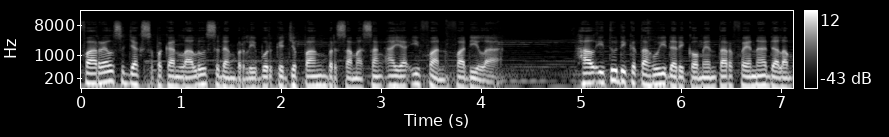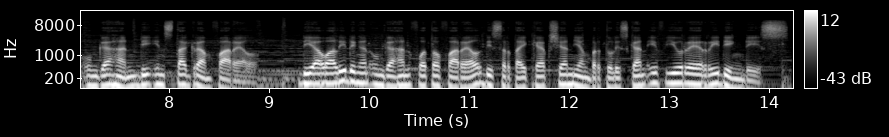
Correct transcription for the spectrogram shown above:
Farel sejak sepekan lalu sedang berlibur ke Jepang bersama sang ayah Ivan Fadila. Hal itu diketahui dari komentar Vena dalam unggahan di Instagram Farel. Diawali dengan unggahan foto Farel disertai caption yang bertuliskan If you re reading this.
